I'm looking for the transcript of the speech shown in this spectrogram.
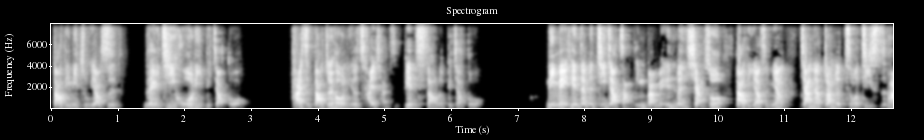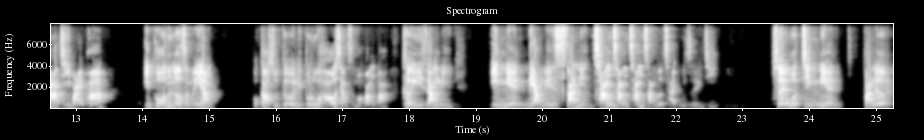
到底你主要是累积获利比较多，还是到最后你的财产是变少了比较多？你每天在那计较涨停板，每天在那想说到底要怎么样，叫人家赚个什么几十趴、几百趴，一波能够怎么样？我告诉各位，你不如好好想什么方法可以让你。一年、两年、三年，长长长长的财富累积，所以我今年反而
